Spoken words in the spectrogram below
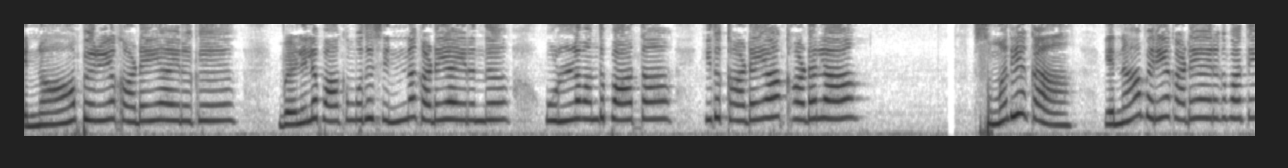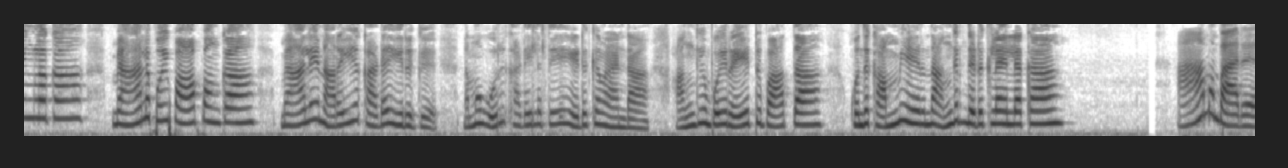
என்ன பெரிய கடையா இருக்கு. வெளியில பார்க்கும்போது சின்ன கடையா இருந்து உள்ள வந்து பார்த்தா இது கடையா கடலா? சுமதி அக்கா என்ன பெரிய கடையா இருக்கு பாத்தீங்களாக்கா? மேலே போய் பார்ப்போம்க்கா மேலே நிறைய கடை இருக்கு. நம்ம ஒரு கடையிலத்தே எடுக்க வேண்டாம். அங்கேயும் போய் ரேட்டு பார்த்தா கொஞ்சம் கம்மியாக இருந்தால் அங்கேருந்து எடுக்கலாம் இல்லக்கா? ஆமா பாரு.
